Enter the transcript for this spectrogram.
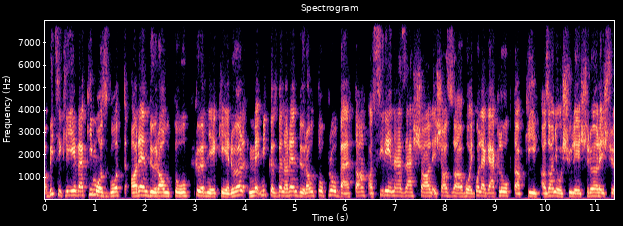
a bicikliével kimozgott a rendőrautó környékéről, miközben a rendőrautó próbálta a szirénázással és azzal, hogy kollégák lógtak ki az anyósülésről, és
